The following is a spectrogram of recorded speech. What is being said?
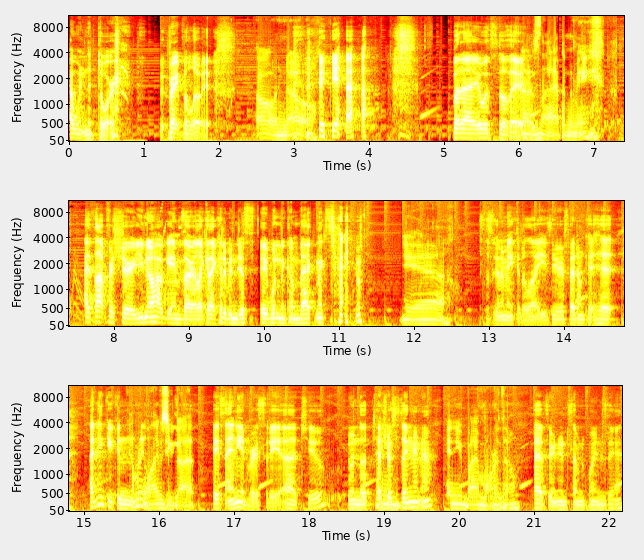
I went in the door right below it. Oh no. yeah. But uh, it was still there. that has not happened to me. I thought for sure. You know how games are. Like, that could have been just, it wouldn't have come back next time. Yeah. This is going to make it a lot easier if I don't get hit. I think you can. How many lives you got? face any adversity. Uh, two. Doing the Tetris thing right now. Can you buy more though? I have 307 coins. Yeah.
